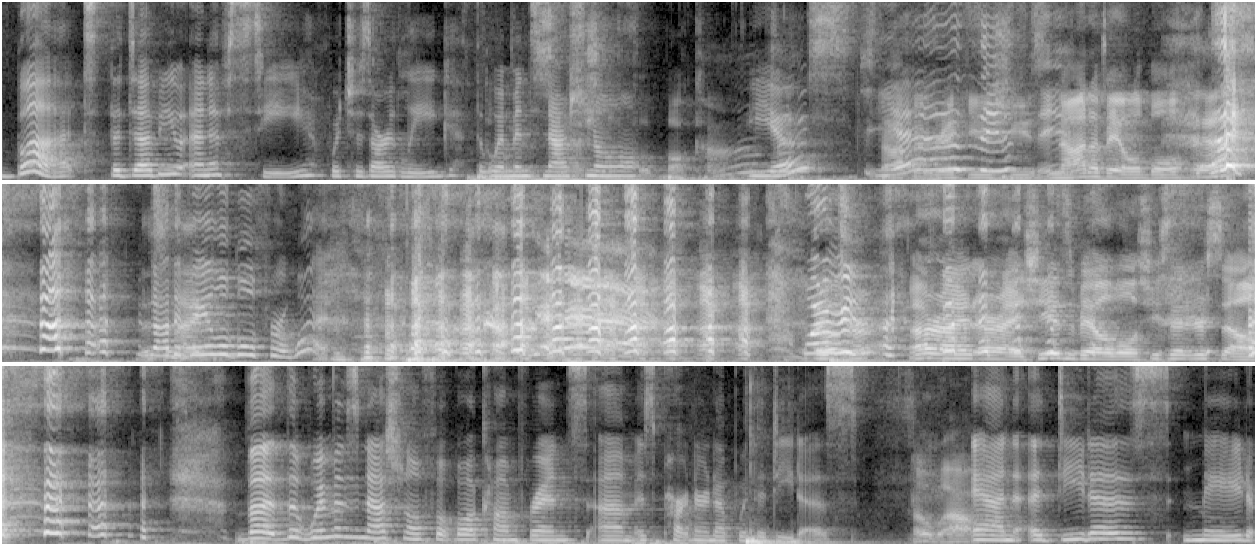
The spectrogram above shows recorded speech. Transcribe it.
But the WNFC, which is our league, the Women's National. Football Conference. Yes. stop yes. it, Ricky. it's- She's it's not available. Listen, not I- available for what? what are we? all right, all right. She is available. She said it herself. But the Women's National Football Conference um, is partnered up with Adidas. Oh wow. And Adidas made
